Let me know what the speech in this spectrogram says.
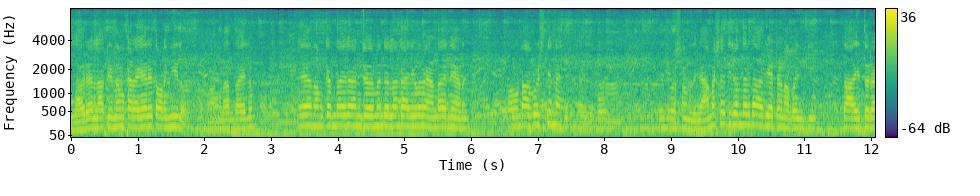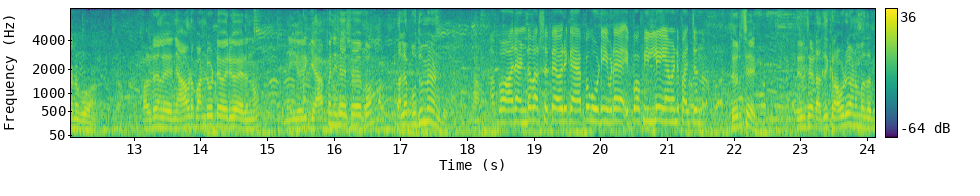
എല്ലാവരും എല്ലാത്തിൽ നിന്നും കരകയറി തുടങ്ങിയല്ലോ. നമ്മളെന്തായാലും നമുക്ക് എന്തായാലും എൻജോയ്മെന്റ് എല്ലാം കാര്യങ്ങൾ വേണ്ട തന്നെയാണ്. അതുകൊണ്ട് ആഘോഷിക്കുന്നത് അതിലിപ്പോൾ പ്രത്യേകിച്ച് പ്രശ്നമൊന്നുമില്ല. ഞാൻ പക്ഷേ തിരുവനന്തപുരത്ത് ആദ്യമായിട്ടാണ്. അപ്പോൾ എനിക്ക് ഇത് ആദ്യത്തെ ഒരു അനുഭവമാണ്. വളരെ നല്ല ഞാൻ അവിടെ പണ്ട് തൊട്ടേ വരുമായിരുന്നു പിന്നെ ഈ ഒരു ഗ്യാപ്പിന് ശേഷം ഇപ്പം നല്ല പുതുമയുണ്ട്. അപ്പോൾ ആ രണ്ട് വർഷത്തെ ആ ഒരു ഗ്യാപ്പ് കൂടി ഇവിടെ ഇപ്പോൾ ഫില്ല് ചെയ്യാൻ വേണ്ടി പറ്റുന്നു. തീർച്ചയായിട്ടും. തീർച്ചയായിട്ടും. അത് ക്രൗഡ് കാണുമ്പോൾ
